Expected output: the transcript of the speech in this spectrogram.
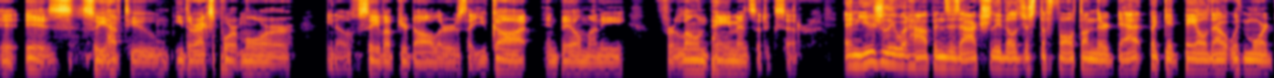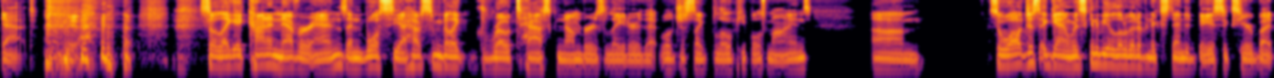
it is. So you have to either export more you know save up your dollars that you got in bail money for loan payments etc and usually what happens is actually they'll just default on their debt but get bailed out with more debt. Yeah. So like it kind of never ends and we'll see. I have some like grotesque numbers later that will just like blow people's minds. Um so i'll just again it's going to be a little bit of an extended basics here but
